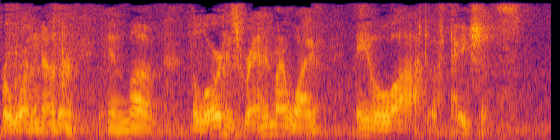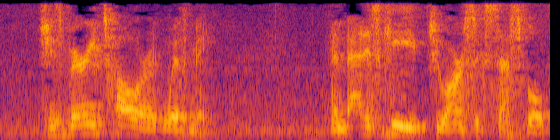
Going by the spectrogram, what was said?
for one another in love. The Lord has granted my wife a lot of patience. She's very tolerant with me. And that is key to our successful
